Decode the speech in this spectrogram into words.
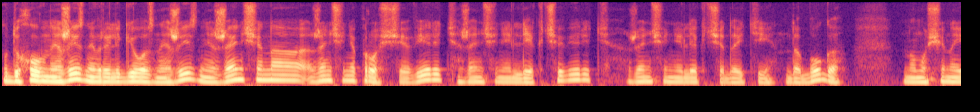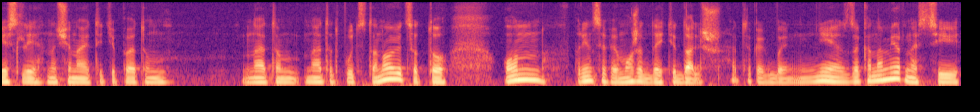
в духовной жизни, в религиозной жизни женщина, женщине проще верить, женщине легче верить, женщине легче дойти до Бога. Но мужчина, если начинает идти по этому, на, этом, на этот путь становится, то он, в принципе, может дойти дальше. Это как бы не закономерность, и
